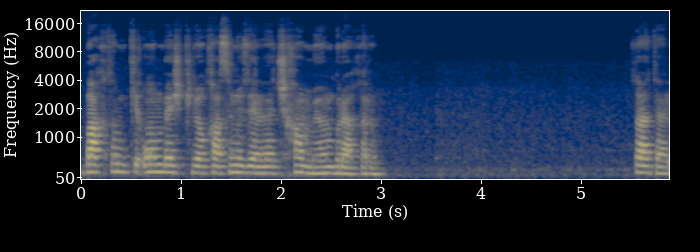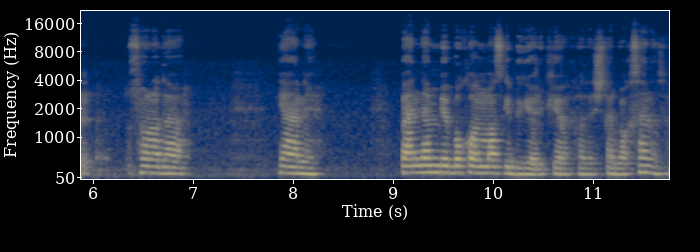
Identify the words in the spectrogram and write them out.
baktım ki 15 kilo kasın üzerine çıkamıyorum bırakırım. Zaten sonra da yani benden bir bok olmaz gibi gözüküyor arkadaşlar. Baksanıza.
